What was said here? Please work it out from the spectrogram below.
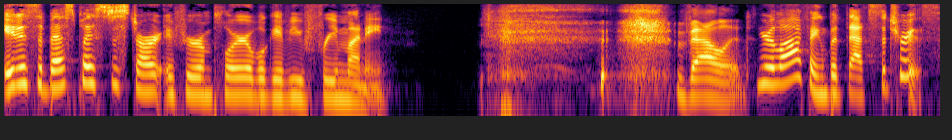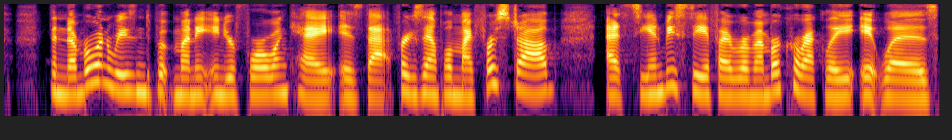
It is the best place to start if your employer will give you free money. Valid. You're laughing, but that's the truth. The number one reason to put money in your 401k is that, for example, my first job at CNBC, if I remember correctly, it was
